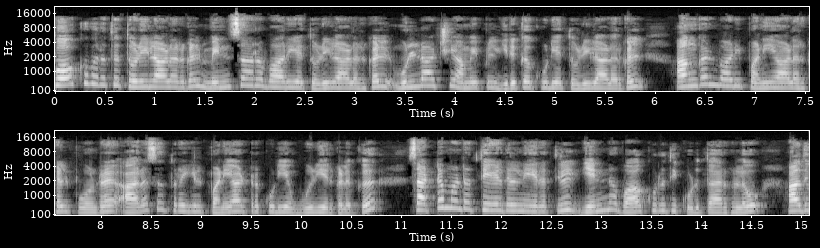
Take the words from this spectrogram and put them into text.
போக்குவரத்து தொழிலாளர்கள் மின்சார வாரிய தொழிலாளர்கள் உள்ளாட்சி அமைப்பில் இருக்கக்கூடிய தொழிலாளர்கள் அங்கன்வாடி பணியாளர்கள் போன்ற அரசு துறையில் பணியாற்றக்கூடிய ஊழியர்களுக்கு சட்டமன்ற தேர்தல் நேரத்தில் என்ன வாக்குறுதி கொடுத்தார்களோ அது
